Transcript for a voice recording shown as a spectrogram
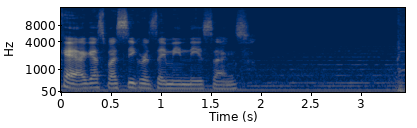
Okay, I guess by secrets they mean these things. An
